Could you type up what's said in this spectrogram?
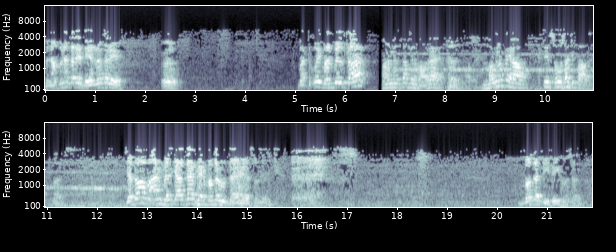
ਬਿਲੰਬ ਨਾ ਕਰੇ ਦੇਰ ਨਾ ਕਰੇ। ਬਤ ਕੋਈ ਮਨ ਮਿਲਤਾ ਮਨ ਮਿਲਤਾ ਬਿਲਮਾਵੇ ਹਾਂ। ਮਗਨ ਭਇਆ ਤੇ ਸੋ ਸੱਚ ਪਾਵੇ ਜਦੋਂ ਮਨ ਮਿਲ ਜਾਂਦਾ ਫਿਰ ਮਗਰ ਹੁੰਦਾ ਹੈ ਅਸਲ ਦੇ ਵਿੱਚ ਮਗਰ ਨਹੀਂ ਰਹੀ ਹੋ ਸਕਦਾ।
